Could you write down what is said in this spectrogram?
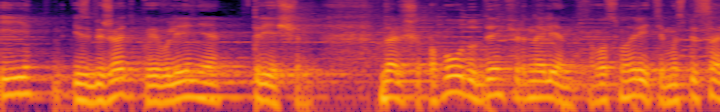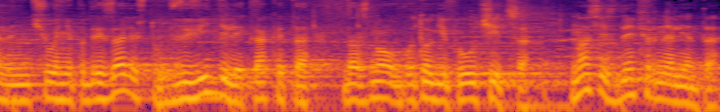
и избежать появления трещин. Дальше, по поводу демпферной ленты. Вот смотрите, мы специально ничего не подрезали, чтобы вы видели, как это должно в итоге получиться. У нас есть демпферная лента.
